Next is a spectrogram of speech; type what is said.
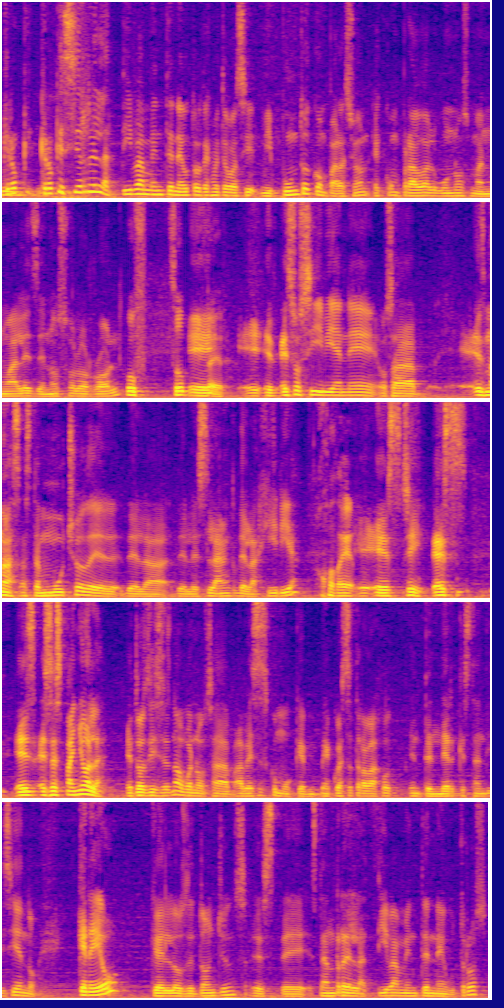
Creo que, creo que sí es relativamente neutro, déjame te voy a decir. Mi punto de comparación, he comprado algunos manuales de no solo rol. Uf, Eh, súper. eh, eso sí viene, o sea, es más, hasta mucho de, de la, del slang de la giria. Joder. eh, es, sí, es, es, es española. Entonces dices, no, bueno, o sea, a veces como que me cuesta trabajo entender qué están diciendo. Creo que los de Dungeons este, están relativamente neutros,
